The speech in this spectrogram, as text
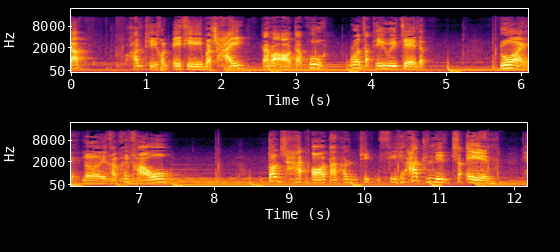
รับคันทีของ ATV มาใช้ แล้วก็เอาแต่ผู้ร่วมจากทีวีเจด้วยเลยคันให้เขา ต้นชาออตาทันทีฮัตชุลินเองแท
